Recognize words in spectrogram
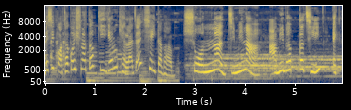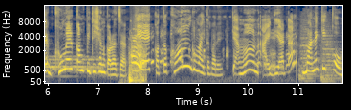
বেশি কথা কইস না তো, কি গেম খেলা যায়? ভাব। শোন না জিমিনা আমি ভাবতাছি একটা ঘুমের কম্পিটিশন করা যাক। কে কতক্ষণ ঘুমাইতে পারে? কেমন? আইডিয়াটা মানে কি কম?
